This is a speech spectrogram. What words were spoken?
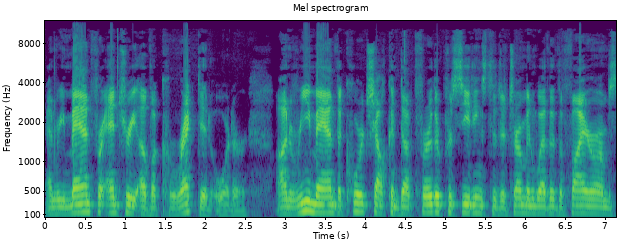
and remand for entry of a corrected order. On remand, the court shall conduct further proceedings to determine whether the firearms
